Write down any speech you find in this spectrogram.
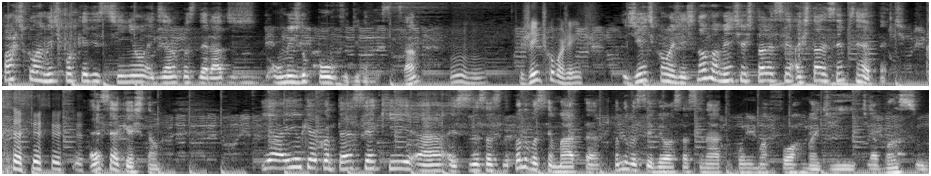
particularmente porque eles tinham. Eles eram considerados os homens do povo, digamos assim, sabe? Uhum. Gente como a gente. Gente como a gente. Novamente, a história, se- a história sempre se repete. Essa é a questão. E aí o que acontece é que ah, esses assassinatos. Quando você mata. Quando você vê o assassinato como uma forma de, de avanço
